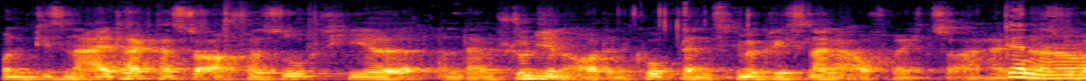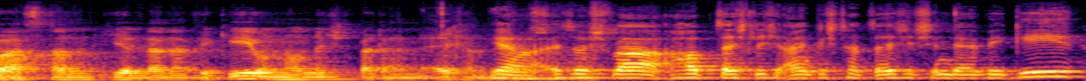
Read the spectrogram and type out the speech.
Und diesen Alltag hast du auch versucht, hier an deinem Studienort in Koblenz möglichst lange aufrechtzuerhalten. Genau. Also du warst dann hier in deiner WG und noch nicht bei deinen Eltern. Ja, also ich war hauptsächlich eigentlich tatsächlich in der WG.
